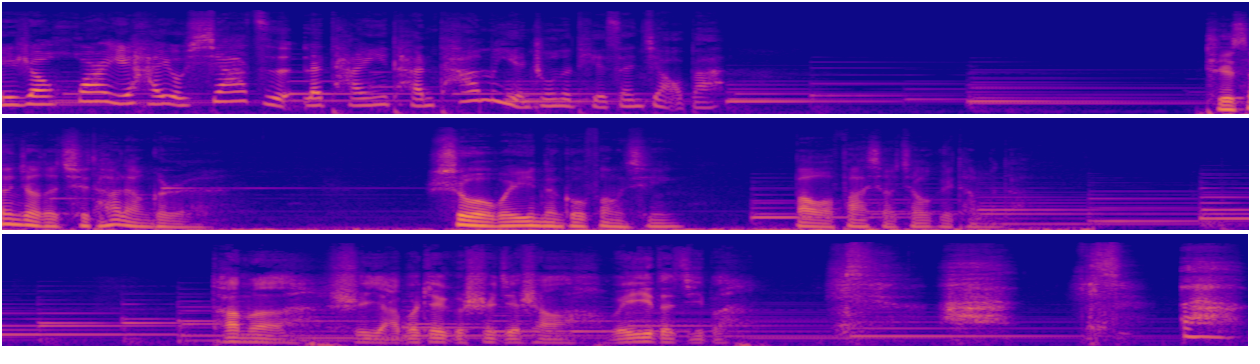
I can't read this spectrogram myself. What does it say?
也让花爷还有瞎子来谈一谈他们眼中的铁三角吧。铁三角的其他两个人，是我唯一能够放心把我发小交给他们的。他们是哑巴这个世界上唯一的羁绊。哎呀，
